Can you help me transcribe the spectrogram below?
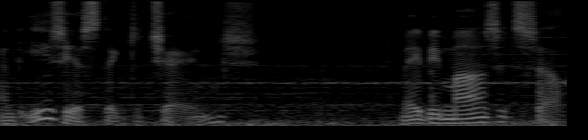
And the easiest thing to change may be Mars itself.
